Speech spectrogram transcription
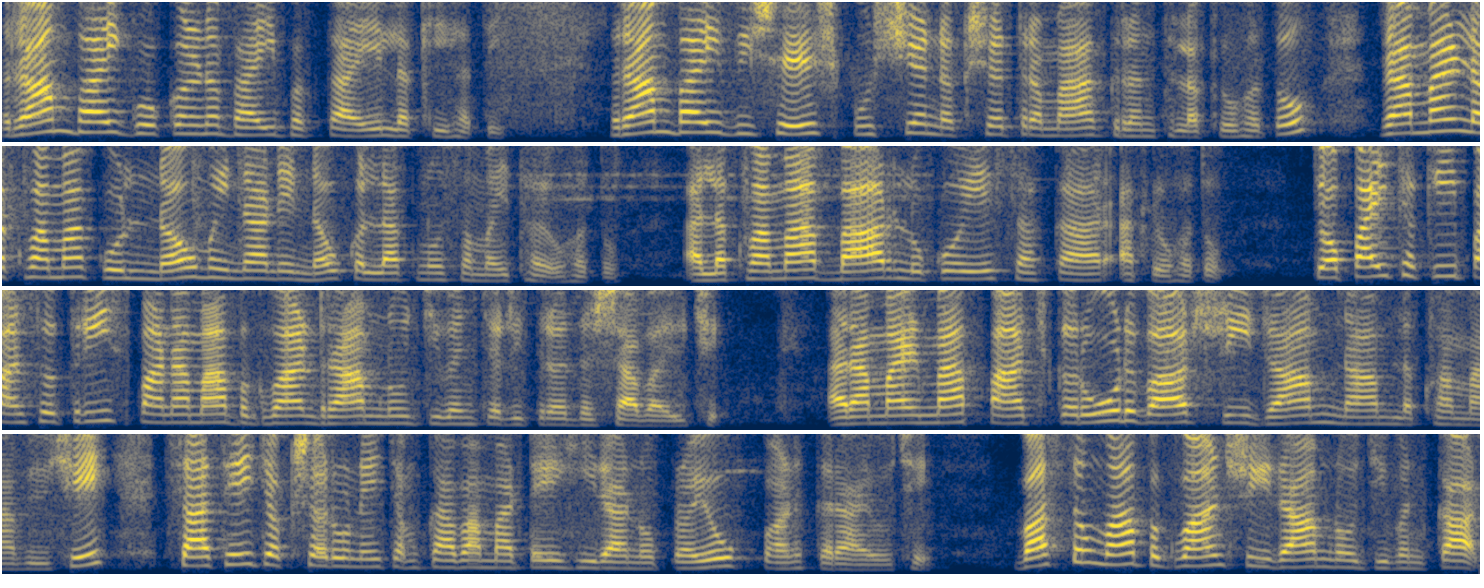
રામભાઈ ગોકર્ણભાઈ ભક્તાએ લખી હતી. રામભાઈ વિશેષ પુષ્ય નક્ષત્રમાં ગ્રંથ લખ્યો હતો. રામાયણ લખવામાં કુલ નવ મહિના અને નવ કલાકનો સમય થયો હતો. આ લખવામાં બાર લોકોએ સહકાર આપ્યો હતો. ચોપાઈ થકી પાંચસો ત્રીસ પાનામાં ભગવાન રામનું જીવનચરિત્ર દર્શાવાયું છે. આ રામાયણમાં પાંચ કરોડ વાર શ્રી રામ નામ લખવામાં આવ્યું છે. સાથે જ અક્ષરોને ચમકાવવા માટે હીરાનો પ્રયોગ પણ કરાયો છે. વાસ્તવમાં ભગવાન શ્રી રામનો જીવનકાળ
